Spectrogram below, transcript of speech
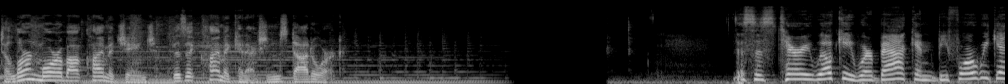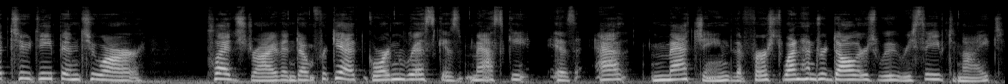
To learn more about climate change, visit climateconnections.org. This is Terry Wilkie. We're back, and before we get too deep into our pledge drive, and don't forget, Gordon Risk is masking is at, matching the first $100 we received tonight.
